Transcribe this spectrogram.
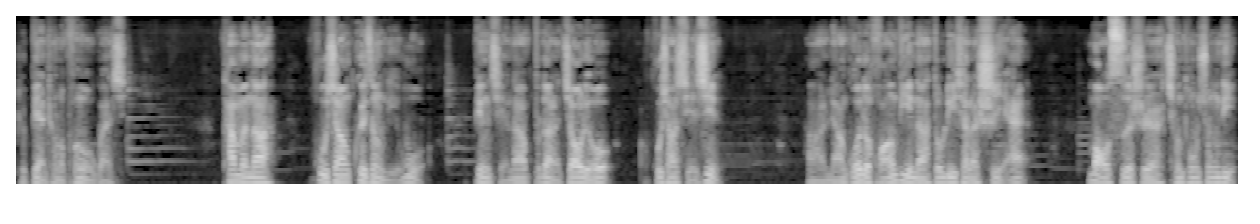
就变成了朋友关系，他们呢互相馈赠礼物，并且呢不断的交流，互相写信，啊，两国的皇帝呢都立下了誓言，貌似是情同兄弟，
